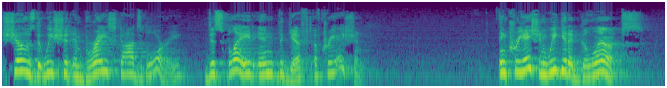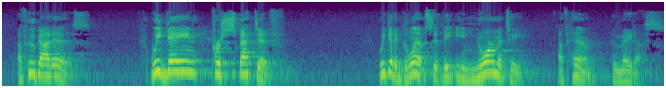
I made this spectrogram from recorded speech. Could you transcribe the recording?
shows that we should embrace God's glory displayed in the gift of creation. In creation, we get a glimpse of who God is. We gain perspective. We get a glimpse at the enormity of Him who made us.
